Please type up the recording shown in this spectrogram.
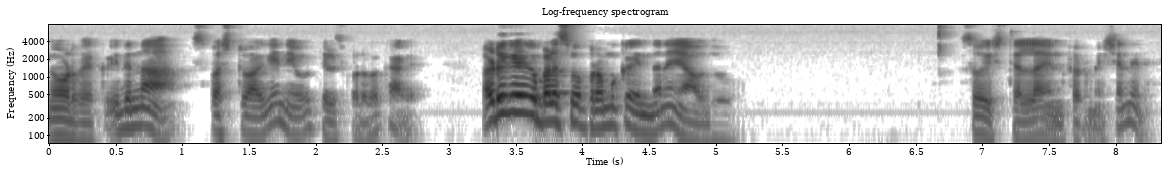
ನೋಡಬೇಕು. ಇದನ್ನು ಸ್ಪಷ್ಟವಾಗಿ ನೀವು ತಿಳಿಸ್ಕೊಡ್ಬೇಕಾಗುತ್ತೆ. ಅಡುಗೆಗೆ ಬಳಸುವ ಪ್ರಮುಖ ಇಂಧನ ಯಾವುದು? ಸೊ ಇಷ್ಟೆಲ್ಲ ಇನ್ಫಾರ್ಮೇಷನ್ ಇದೆ.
